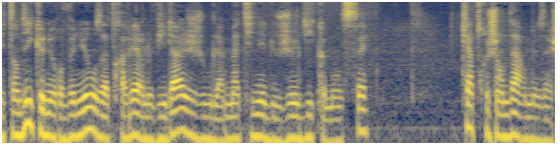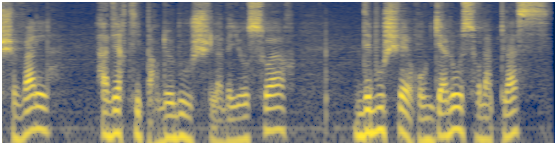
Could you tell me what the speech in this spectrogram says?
Et tandis que nous revenions à travers le village où la matinée du jeudi commençait, quatre gendarmes à cheval, avertis par Delouche la veille au soir, débouchèrent au galop sur la place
